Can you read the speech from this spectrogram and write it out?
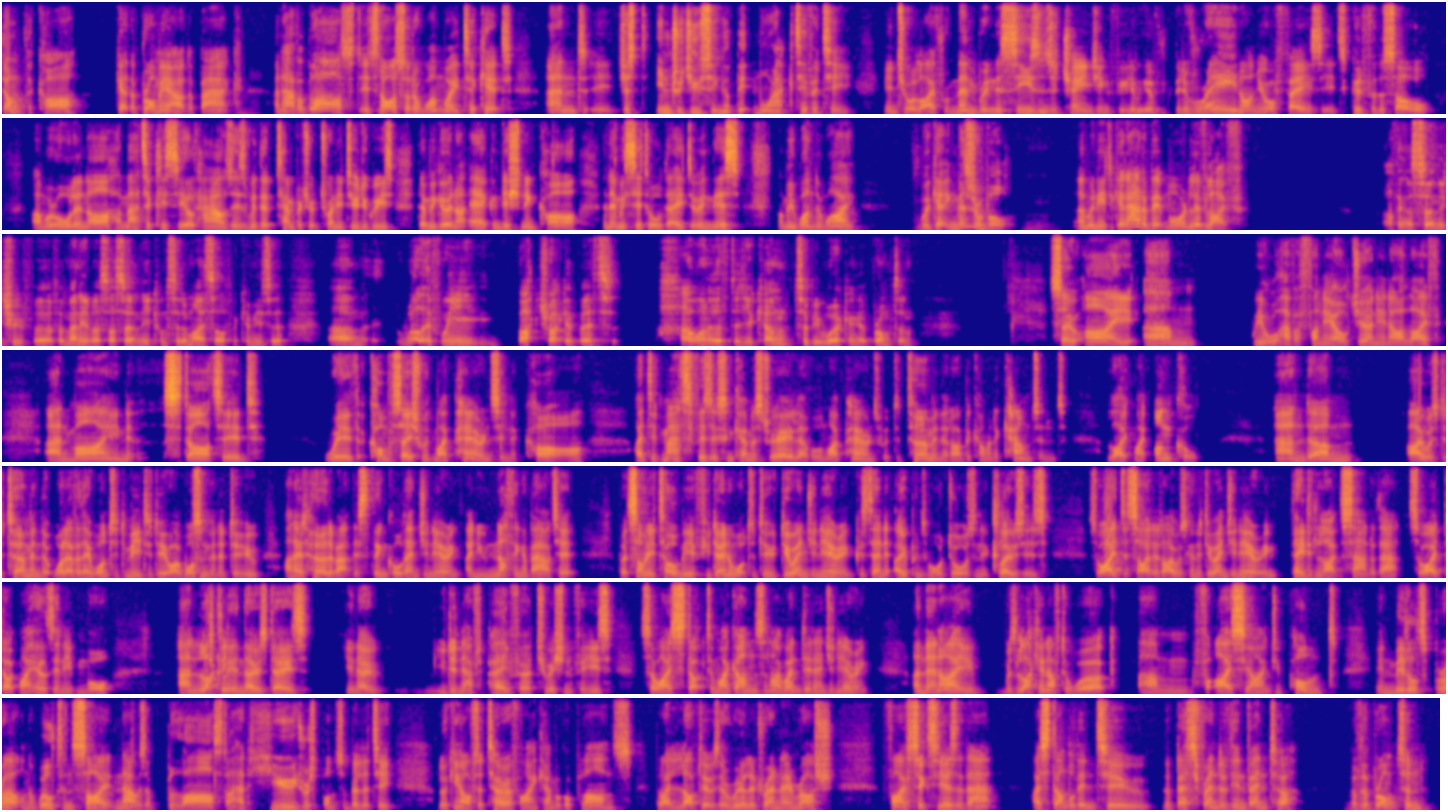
dump the car, get the Brommy out the back, mm. and have a blast. It's not a sort of one way ticket. And just introducing a bit more activity into your life, remembering the seasons are changing, feeling a bit of rain on your face. It's good for the soul. And we're all in our hermetically sealed houses with a temperature at 22 degrees. Then we go in our air conditioning car, and then we sit all day doing this, and we wonder why we're getting miserable. Mm. And we need to get out a bit more and live life. I think that's certainly true for, for many of us. I certainly consider myself a commuter. Um, well, if we backtrack a bit, how on earth did you come to be working at Brompton? So I, um, we all have a funny old journey in our life, and mine started with a conversation with my parents in the car. I did maths, physics, and chemistry A level. My parents were determined that I become an accountant, like my uncle. And um, I was determined that whatever they wanted me to do, I wasn't going to do. And I'd heard about this thing called engineering. I knew nothing about it. But somebody told me if you don't know what to do, do engineering because then it opens more doors and it closes. So I decided I was going to do engineering. They didn't like the sound of that. So I dug my heels in even more. And luckily in those days, you know, you didn't have to pay for tuition fees. So I stuck to my guns and I went and did engineering. And then I was lucky enough to work um, for ICI and DuPont in Middlesbrough on the Wilton site, and that was a blast. I had huge responsibility looking after terrifying chemical plants, but I loved it. It was a real adrenaline rush. Five, six years of that, I stumbled into the best friend of the inventor of the Brompton,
